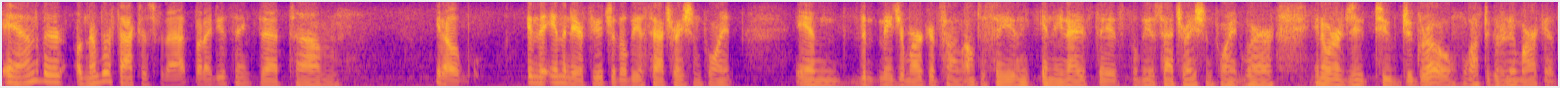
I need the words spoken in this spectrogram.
and there are a number of factors for that, but I do think that, um, you know, in the in the near future there'll be a saturation point in the major markets. I'll just say in, in the United States there'll be a saturation point where, in order to, to to grow, we'll have to go to new markets.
